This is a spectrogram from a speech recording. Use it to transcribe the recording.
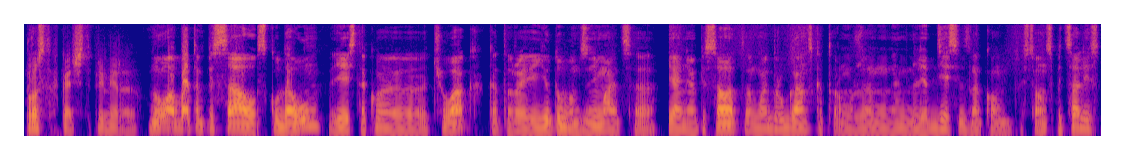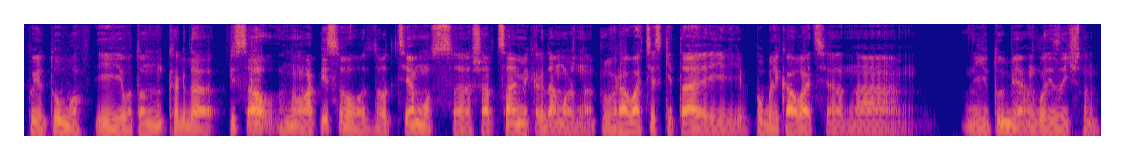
просто в качестве примера. Ну, об этом писал Скудаум. Есть такой чувак, который ютубом занимается. Я о нем писал, это мой друган, с которым уже лет 10 знаком. То есть он специалист по ютубу. И вот он, когда писал, ну, описывал вот эту вот тему с шарцами, когда можно воровать из Китая и публиковать на на Ютубе англоязычном.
